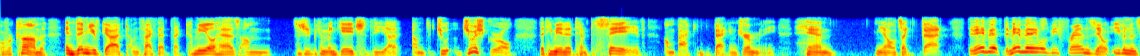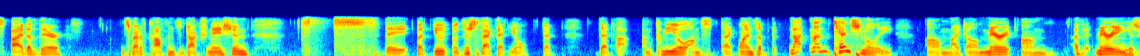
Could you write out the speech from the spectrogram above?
overcome, and then you've got um, the fact that that Kamil has um essentially become engaged to the uh, um the Jew- Jewish girl that he made an attempt to save um back back in Germany, and you know, it's like that. They may have been, they may have been able to be friends, you know, even in spite of their, in spite of Kaufman's indoctrination. They, but you know, just the fact that you know that that uh, um Kamil um like winds up not not intentionally um like um marry um marrying his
